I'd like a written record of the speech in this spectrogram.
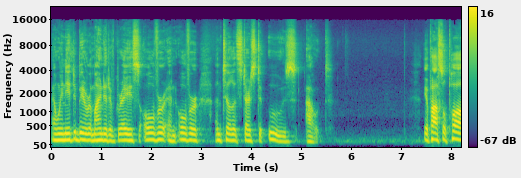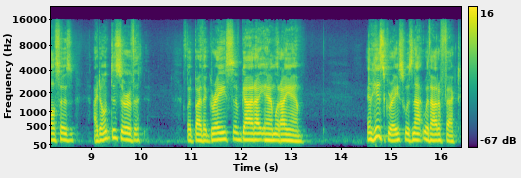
And we need to be reminded of grace over and over until it starts to ooze out. The Apostle Paul says, I don't deserve it, but by the grace of God, I am what I am. And his grace was not without effect.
